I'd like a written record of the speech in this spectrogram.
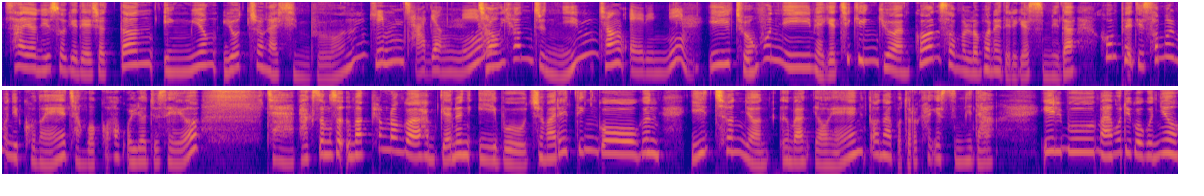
사연이 소개되셨던 익명 요청하신 분 김자경님 정현주님 정애리님 이종훈님에게 치킨 교환권 선물로 보내드리겠습니다. 홈페이지 선물 문의 코너에 정보 꼭 올려주세요. 자, 박성수 음악평론가와 함께하는 2부 주말의 띵곡은 2000년 음악 여행 떠나보도록 하겠습니다. 1부 마무리 곡은요.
